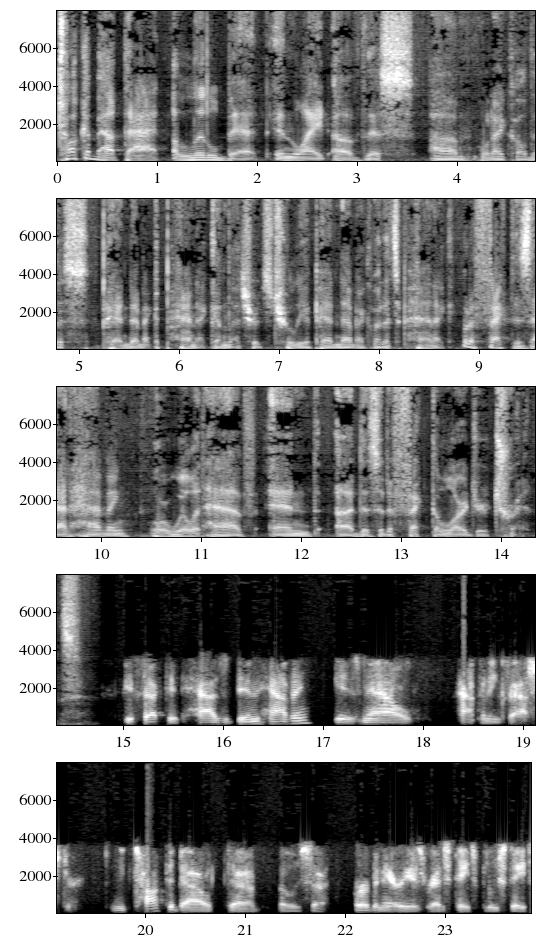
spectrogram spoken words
Talk about that a little bit in light of this, um, what I call this pandemic panic. I'm not sure it's truly a pandemic, but it's a panic. What effect is that having, or will it have, and uh, does it affect the larger trends? The effect it has been having is now happening faster. We've talked about uh, those uh, urban areas, red states, blue states,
